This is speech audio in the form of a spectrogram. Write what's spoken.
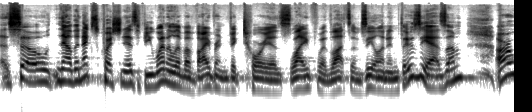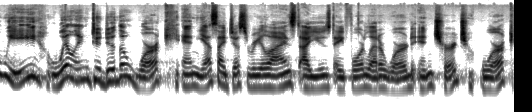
uh, so now the next question is if you want to live a vibrant, victorious life with lots of zeal and enthusiasm, are we willing to do the work? And yes, I just realized I used a four letter word in church work.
